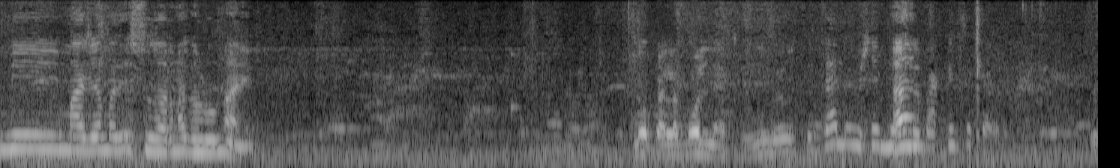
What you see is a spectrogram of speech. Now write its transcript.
मी माझ्यामध्ये सुधारणा घडवून आणेन लोकांना बोलण्याची. व्यवस्थित झालं विषय बाकीचं काय? तर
